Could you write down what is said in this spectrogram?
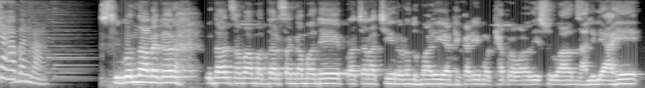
चहा बनवा. श्रीगोंदानगर विधानसभा मतदारसंघामध्ये प्रचाराची रणधुमाळी या ठिकाणी मोठ्या प्रमाणात सुरुवात झालेली आहे.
